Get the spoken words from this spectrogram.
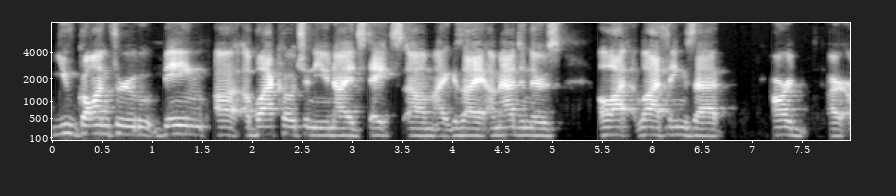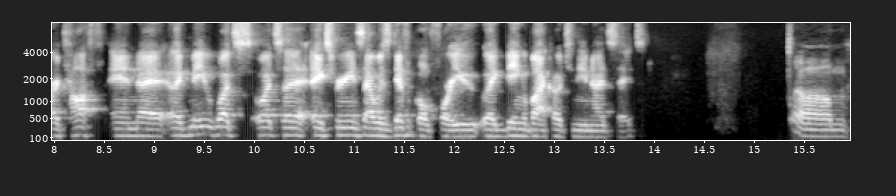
you've gone through being a, a black coach in the United States? Because um, I, I, imagine there's a lot a lot of things that are are, are tough, and uh, like maybe what's what's an experience that was difficult for you, like being a black coach in the United States. Um,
